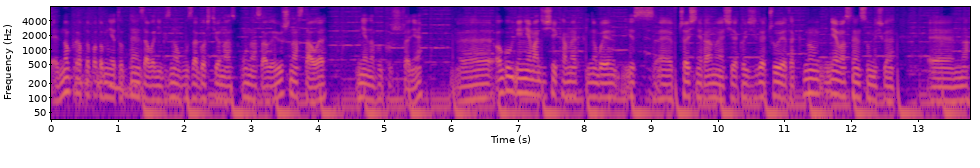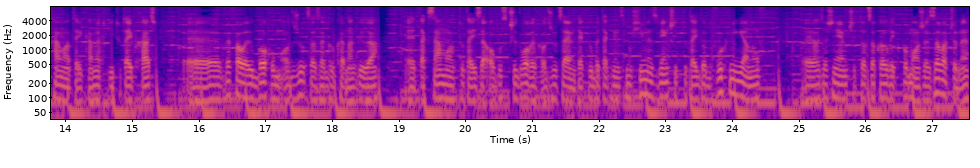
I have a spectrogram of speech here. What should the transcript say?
e, no prawdopodobnie to ten zawodnik znowu zagości u nas, u nas, ale już na stałe, nie na wypuszczenie. E, ogólnie nie ma dzisiaj kamerki, no bo je- jest e, wcześnie rano, ja się jakoś źle czuję, tak no nie ma sensu myślę e, na hama tej kamerki tutaj pchać. E, VfL Bochum odrzuca za Gruka Nagyla, e, tak samo tutaj za obu skrzydłowych odrzucałem te kluby, tak więc musimy zwiększyć tutaj do 2 milionów, chociaż nie wiem czy to cokolwiek pomoże, zobaczymy.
